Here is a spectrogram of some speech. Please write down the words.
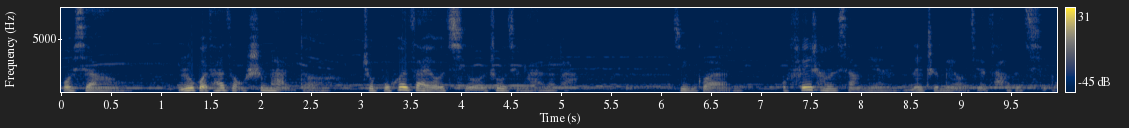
我想，如果它总是满的，就不会再有企鹅住进来了吧。尽管我非常想念那只没有节操的企鹅。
